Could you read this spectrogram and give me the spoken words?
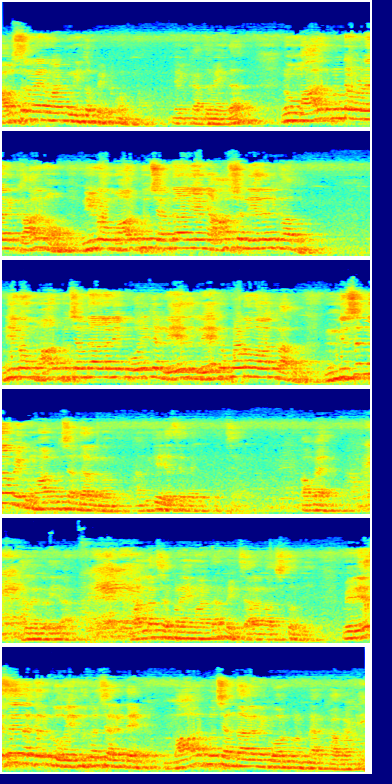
అవసరమైన వాటిని నీతో పెట్టుకుంటున్నావు. నీకు అర్థమైందా? నువ్వు మారకుండా ఉండడానికి కారణం నీలో మార్పు చెందాలి అనే ఆశ లేదని కాదు. నీలో మార్పు చెందాలనే కోరిక లేదు లేకపోవడం వల్ల కాదు. నిజంగా మీకు మార్పు చెందాలని ఉంది. అందుకే ఏసే దగ్గరకు వచ్చాను. ఆమె మళ్ళా చెప్పిన మాట మీకు చాలా నచ్చుతుంది. మీరు ఏసై దగ్గరకు ఎందుకు వచ్చారంటే మార్పు చెందాలని కోరుకుంటున్నారు కాబట్టి.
